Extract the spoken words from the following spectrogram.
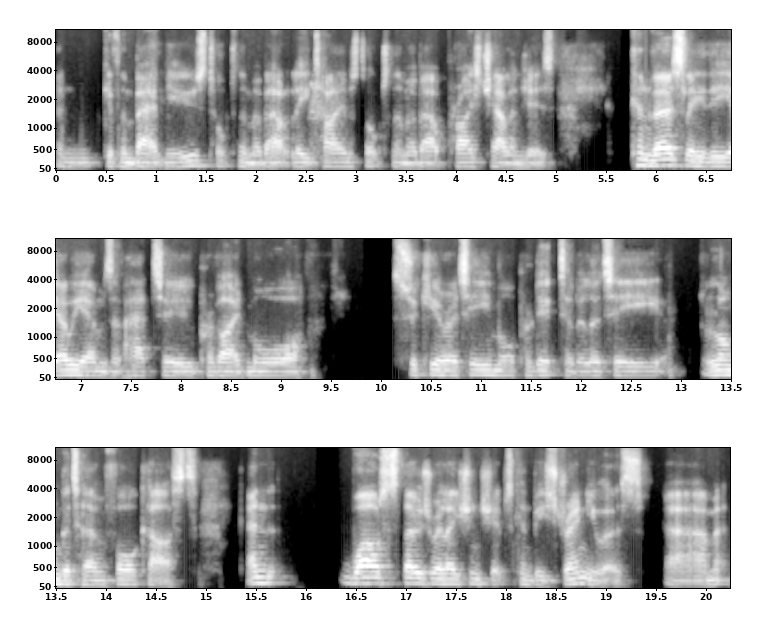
and give them bad news, talk to them about lead times, talk to them about price challenges. Conversely, the OEMs have had to provide more security, more predictability, longer term forecasts. And whilst those relationships can be strenuous, um,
